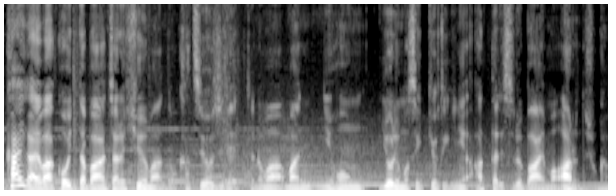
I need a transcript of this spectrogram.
海外はこういったバーチャルヒューマンの活用事例っていうのは、まあ、日本よりも積極的にあったりする場合もあるんでしょうか？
